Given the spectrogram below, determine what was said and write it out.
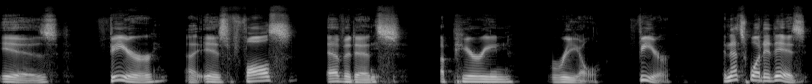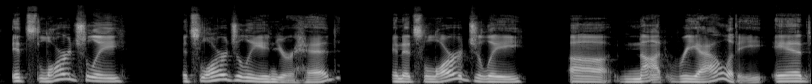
is fear uh, is false evidence appearing real. Fear, and that's what it is. It's largely it's largely in your head, and it's largely uh, not reality. And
